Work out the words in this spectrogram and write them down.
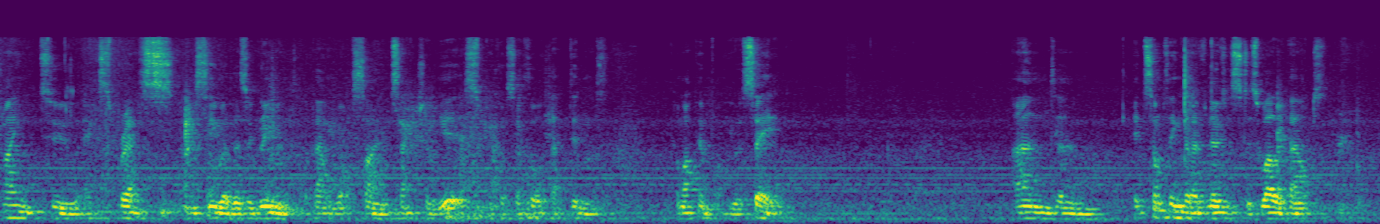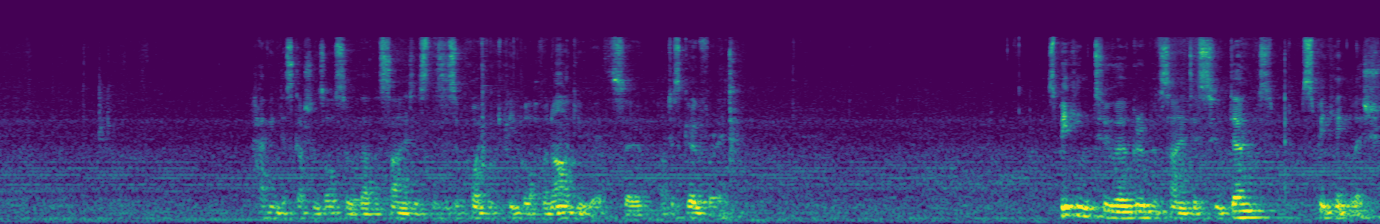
trying to express and see whether there's agreement about what science actually is, because I thought that didn't come up in what you were saying. And um, it's something that I've noticed as well about having discussions also with other scientists. This is a point which people often argue with, so I'll just go for it. Speaking to a group of scientists who don't speak English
